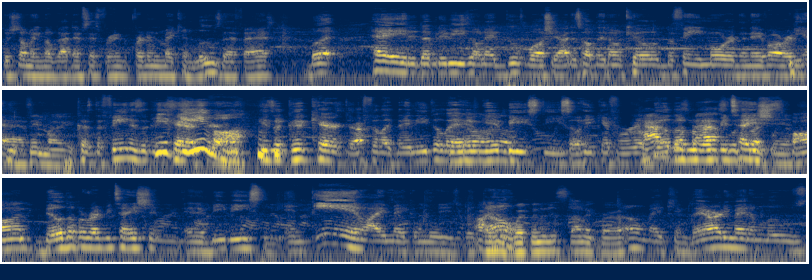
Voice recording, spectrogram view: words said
which don't make no goddamn sense for him for them to make him lose that fast. But hey, the WWE's on that goofball shit. I just hope they don't kill the Fiend more than they've already have. Because the Fiend is a good He's character. evil. He's a good character. I feel like they need to let They him get beastie so he can for real Half build up a mask looks like reputation. Spawn. build up a reputation and be beastie, and then like make him lose. But Oh, don't whipping in the stomach, bro. don't make him. They already made him lose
